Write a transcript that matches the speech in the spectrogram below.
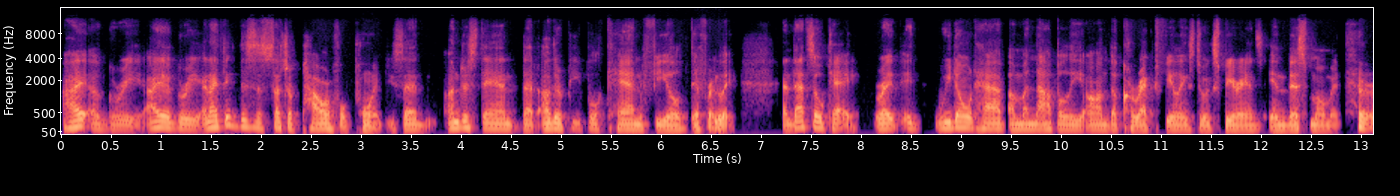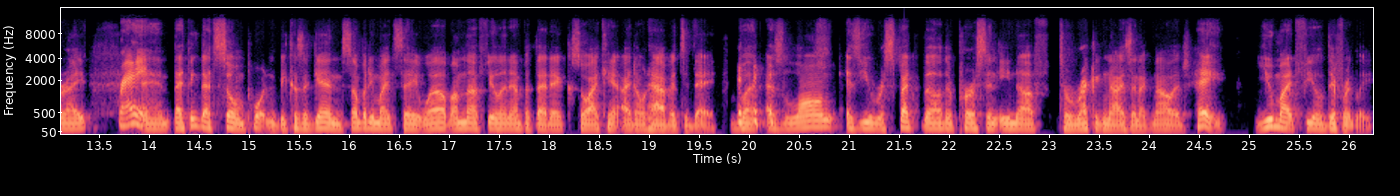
I agree. I agree. And I think this is such a powerful point. You said understand that other people can feel differently. And that's okay, right? It, we don't have a monopoly on the correct feelings to experience in this moment, right? Right. And I think that's so important because, again, somebody might say, well, I'm not feeling empathetic, so I can't, I don't have it today. But as long as you respect the other person enough to recognize and acknowledge, hey, you might feel differently.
